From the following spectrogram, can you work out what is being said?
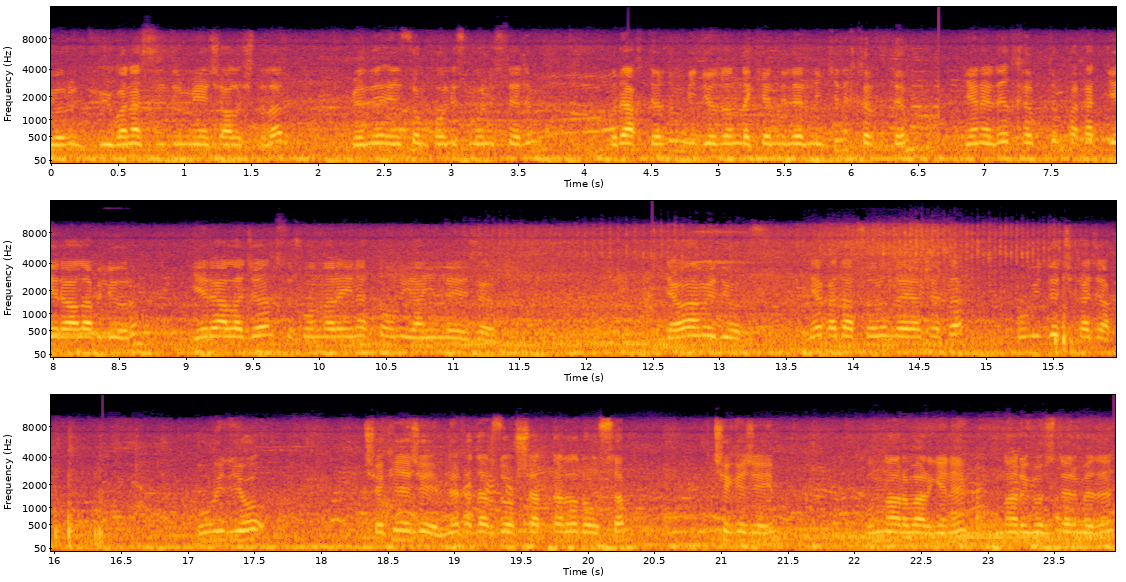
Görüntüyü bana sildirmeye çalıştılar. Ben de en son polis molis dedim. Bıraktırdım. Videodan da kendilerinkini kırptım. Gene de kırptım fakat geri alabiliyorum. Geri alacağım. Sırf onlara inatla onu yayınlayacağım. Devam ediyoruz. Ne kadar sorun da yaşasak bu video çıkacak. Bu video çekeceğim. Ne kadar zor şartlarda da olsam çekeceğim. Bunlar var gene. Bunları göstermeden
